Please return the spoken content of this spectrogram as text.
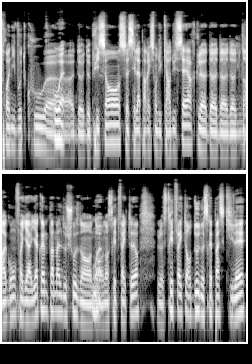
trois niveaux de coups euh, Ouais. de, de puissance, c'est l'apparition du quart du cercle, de, de, de- du dragon. Enfin, il y a, y a quand même pas mal de choses dans, dans, Ouais. dans Street Fighter. Le Street Fighter 2 ne serait pas ce qu'il est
